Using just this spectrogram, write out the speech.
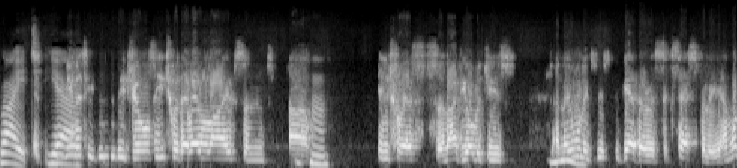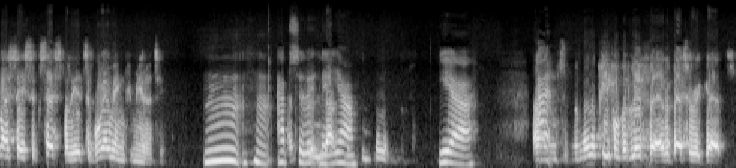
Right. It's yeah. community of individuals, each with their own lives and um, mm-hmm. interests and ideologies, mm. and they all mm. exist together as successfully. And when I say successfully, it's a growing community. Mm-hmm. Absolutely. Yeah. Yeah. And, and the more people that live there, the better it gets.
